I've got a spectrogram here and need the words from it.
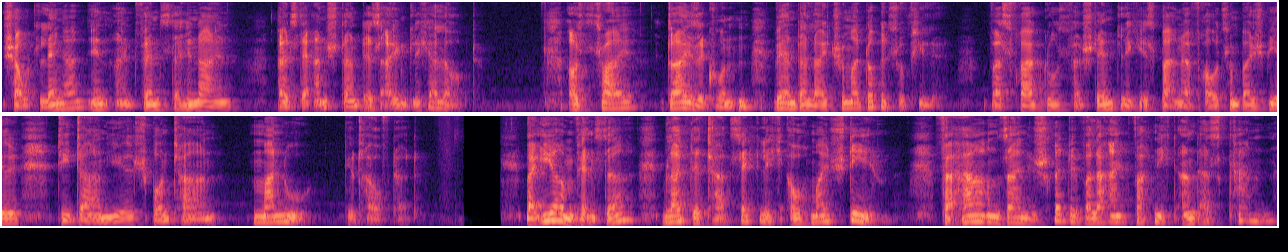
schaut länger in ein Fenster hinein, als der Anstand es eigentlich erlaubt. Aus zwei, drei Sekunden wären da leicht schon mal doppelt so viele, was fraglos verständlich ist bei einer Frau zum Beispiel, die Daniel spontan Manu getauft hat. Bei ihrem Fenster bleibt er tatsächlich auch mal stehen, verharren seine Schritte, weil er einfach nicht anders kann.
